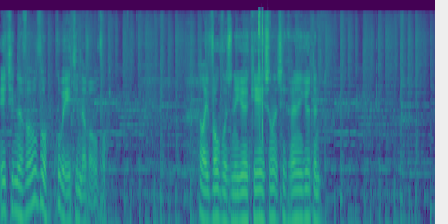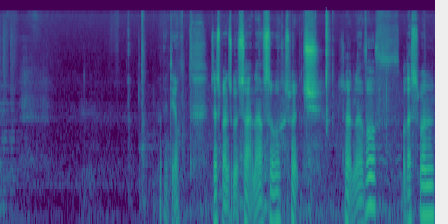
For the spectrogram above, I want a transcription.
18 the Volvo. Go with 18 the Volvo. I like Volvos in the UK, so let's see if they're any good then. This one's got sat nav, so we'll switch sat nav off with this one.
